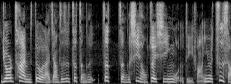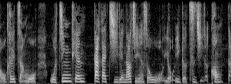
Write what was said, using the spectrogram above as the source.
，Your Time 对我来讲，这是这整个这整个系统最吸引我的地方，因为至少我可以掌握我今天大概几点到几点的时候，我有一个自己的空档。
